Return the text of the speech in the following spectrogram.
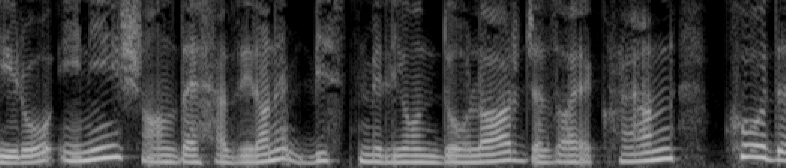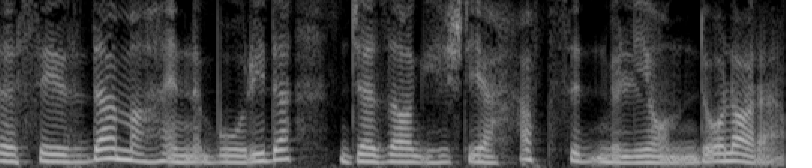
ایرو اینی شانزده هزیران 20 میلیون دلار جزای کران کود سیزده ماهن بوریده جزا گهشتی 700 میلیون دلاره.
